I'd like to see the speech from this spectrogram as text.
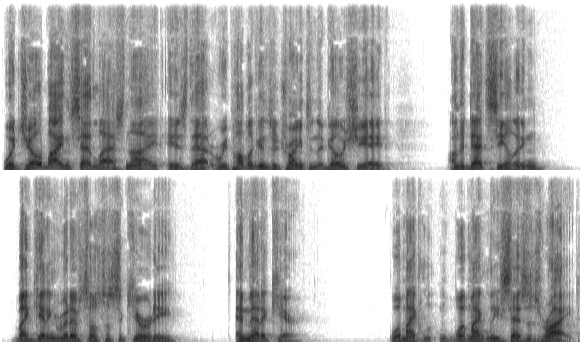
What Joe Biden said last night is that Republicans are trying to negotiate on the debt ceiling by getting rid of Social Security and Medicare. What Mike, what Mike Lee says is right.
